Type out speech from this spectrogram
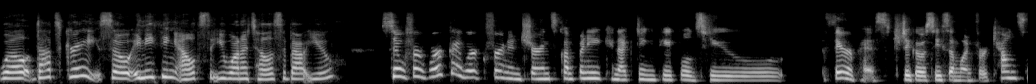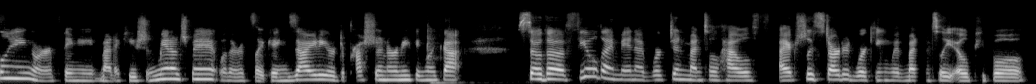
Well, that's great. So, anything else that you want to tell us about you? So for work, I work for an insurance company connecting people to therapists to go see someone for counseling or if they need medication management, whether it's like anxiety or depression or anything like that. So the field I'm in, I've worked in mental health. I actually started working with mentally ill people.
